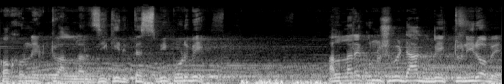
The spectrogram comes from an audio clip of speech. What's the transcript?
কখনো একটু আল্লাহর জিকির তসবি পড়বে। আল্লাহরে কোনো সময় ডাকবে একটু নীরবে।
